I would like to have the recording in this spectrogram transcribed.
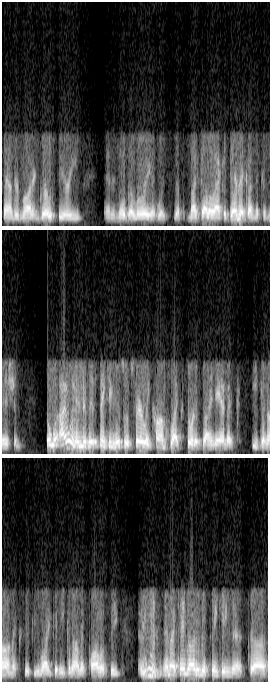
founder of modern growth theory and a Nobel laureate, was the, my fellow academic on the commission. So I went into this thinking this was fairly complex, sort of dynamic economics, if you like, and economic policy. and I came out of it thinking that uh,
